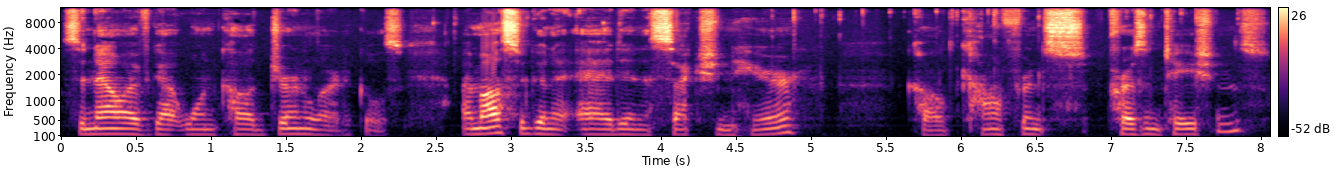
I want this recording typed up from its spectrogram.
So now I've got one called journal articles. I'm also going to add in a section here called conference presentations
